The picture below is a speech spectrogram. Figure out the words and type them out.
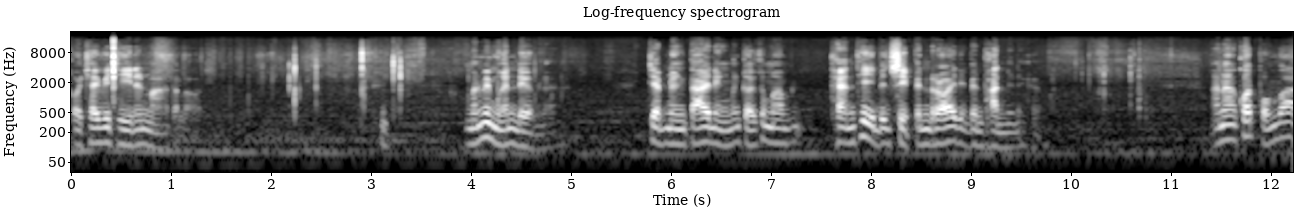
ก็ใช้วิธีนั้นมาตลอด มันไม่เหมือนเดิมแล้วเจ็บหนึ่งตายหนึ่งมันเกิดขึ้นมาแทนที่เป็นสิบเป็นร้อยเป็นพันนี่นะครับ อนาคตผมว่า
